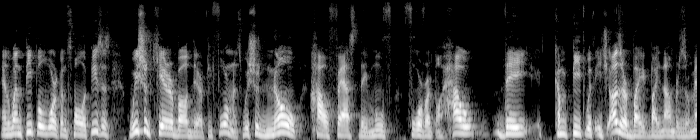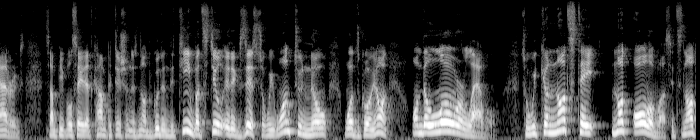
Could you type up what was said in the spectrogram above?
And when people work on smaller pieces, we should care about their performance. We should know how fast they move forward or how they compete with each other by, by numbers or metrics. Some people say that competition is not good in the team, but still it exists. So we want to know what's going on on the lower level. So we cannot stay, not all of us, it's not,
